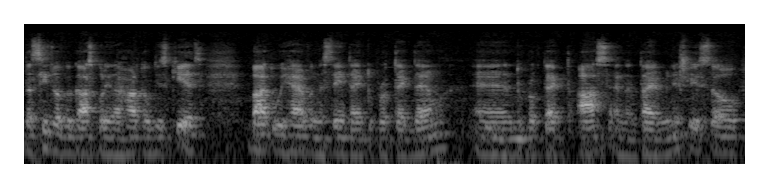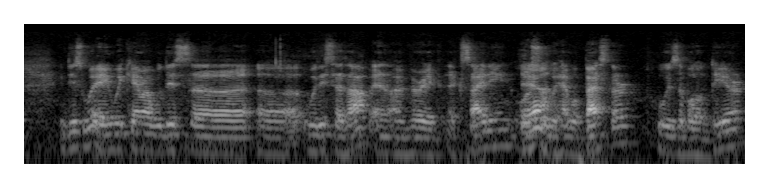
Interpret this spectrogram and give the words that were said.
the seeds of the gospel in the heart of these kids. But we have, in the same time, to protect them and mm-hmm. to protect us and the entire ministry. So, in this way, we came up with this uh, uh, with this setup, and I'm very exciting. Also, yeah. we have a pastor who is a volunteer,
